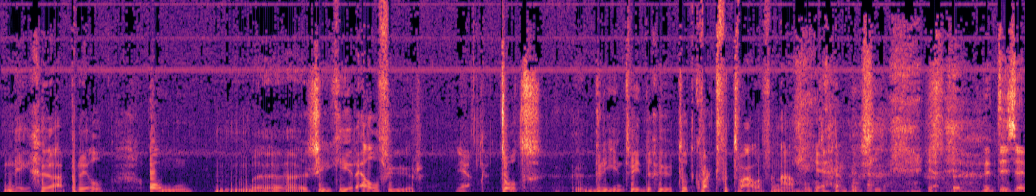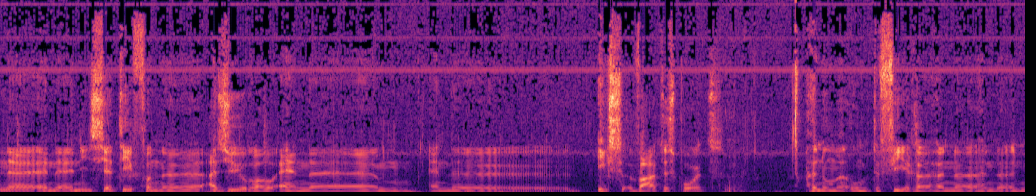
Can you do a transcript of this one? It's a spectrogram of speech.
9 april. Om, eh, zie ik hier, 11 uur. Ja. Tot 23 uur, tot kwart voor 12 vanavond. Ja, misschien. Ja. Dit is een, eh, een, een initiatief van eh, Azuro en, en de X Watersport. hun om, om te vieren hun, hun, hun,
